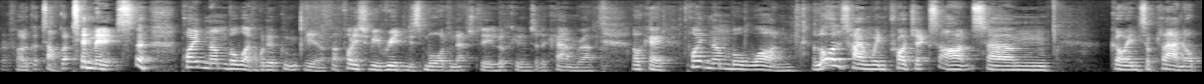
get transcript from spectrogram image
I've got, I've got 10 minutes. point number one. I'm going you know, I probably should be reading this more than actually looking into the camera. Okay, point number one. A lot of the time when projects aren't um, going to plan or,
